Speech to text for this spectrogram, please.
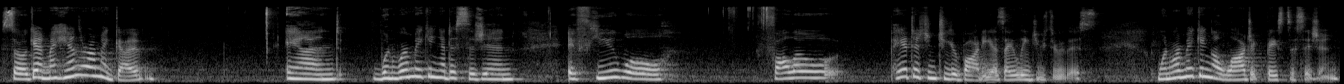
So, again, my hands are on my gut, and when we're making a decision, if you will follow, pay attention to your body as I lead you through this. When we're making a logic based decision,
